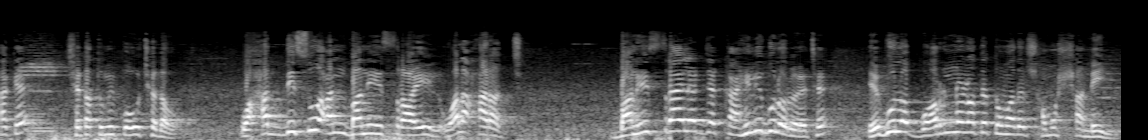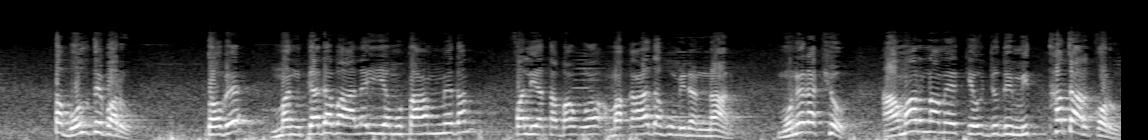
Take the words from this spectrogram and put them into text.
থাকে, সেটা তুমি পৌঁছে দাও। ও হাদ্দিসু আন বানি ইসরাইল ওয়ালা হারাজ। বানি ইসরায়েলের যে কাহিনীগুলো রয়েছে এগুলো বর্ণনাতে তোমাদের সমস্যা নেই। তা বলতে পারো। তবে, মান কাদাবা আলাইয়া মুতাআম্মিদান ফালিয়াতাবাওয়া মাকআদাহু মিনান নার। মনে রাখিও, আমার নামে কেউ যদি মিথ্যাচার করো,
